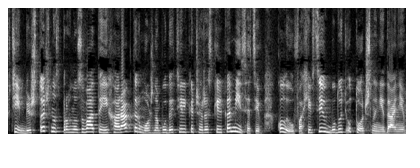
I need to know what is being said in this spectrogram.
Втім, більш точно спрогнозувати її характер можна буде тільки через кілька місяців, коли у фахівців будуть уточнені дані.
